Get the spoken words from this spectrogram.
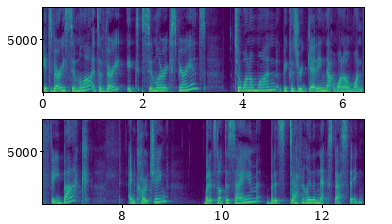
it's very similar. It's a very similar experience to one on one because you're getting that one on one feedback and coaching, but it's not the same, but it's definitely the next best thing.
